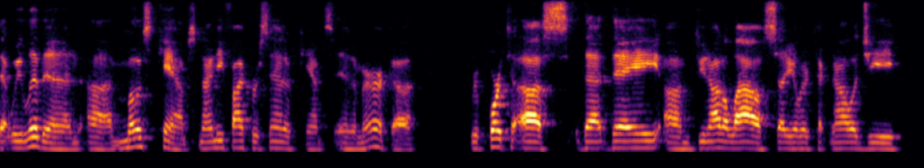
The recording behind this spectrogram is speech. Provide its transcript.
that we live in, uh, most camps, 95% of camps in America, report to us that they um, do not allow cellular technology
